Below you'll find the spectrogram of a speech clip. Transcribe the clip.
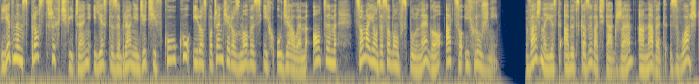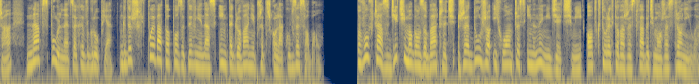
Jednym z prostszych ćwiczeń jest zebranie dzieci w kółku i rozpoczęcie rozmowy z ich udziałem o tym, co mają ze sobą wspólnego, a co ich różni. Ważne jest, aby wskazywać także, a nawet zwłaszcza, na wspólne cechy w grupie, gdyż wpływa to pozytywnie na zintegrowanie przedszkolaków ze sobą. Wówczas dzieci mogą zobaczyć, że dużo ich łączy z innymi dziećmi, od których towarzystwa być może stroniły.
